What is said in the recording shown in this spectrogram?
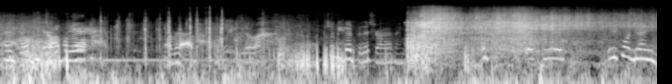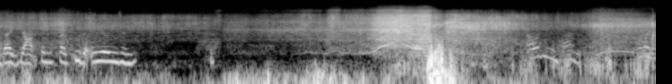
Haven't broken top on it. Never have. There you go. Should be good for this ride, I think. Just weird. We just won't do any like jumps. We'll just like keep it wheelies and. I wasn't even done. We're like-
